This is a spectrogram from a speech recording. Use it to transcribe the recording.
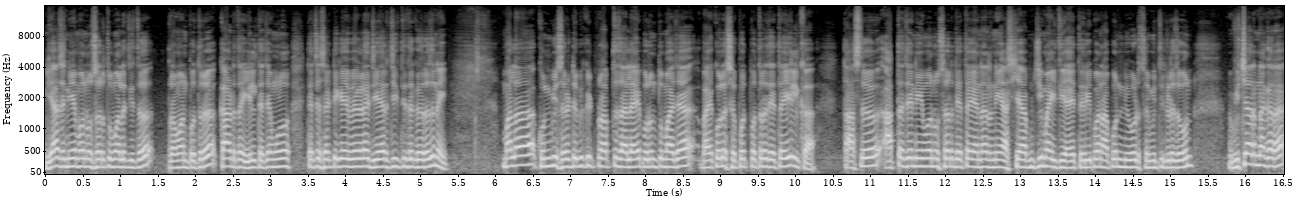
याच नियमानुसार तुम्हाला तिथं प्रमाणपत्र काढता येईल. त्याच्यामुळं त्याच्यासाठी काही वेगळ्या जी आरची तिथं गरज नाही. मला कुणबी सर्टिफिकेट प्राप्त झालं आहे परंतु माझ्या बायकोला शपथपत्र देता येईल का? तर असं आत्ताच्या नियमानुसार देता येणार नाही अशी आमची माहिती आहे तरी पण आपण निवड समितीकडे जाऊन विचारणा करा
